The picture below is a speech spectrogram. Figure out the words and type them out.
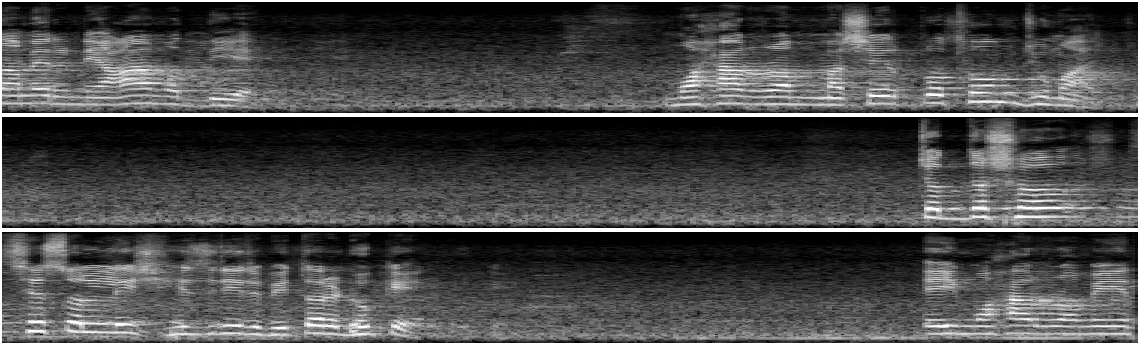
নামের নেয়ামত দিয়ে মহারম মাসের প্রথম জুমায় চোদ্দশো ছেচল্লিশ হিজড়ির ভিতরে ঢুকে এই মহারমের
